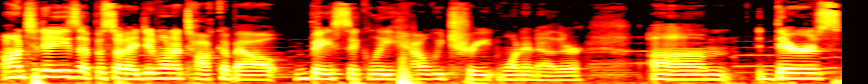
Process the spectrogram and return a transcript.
on today's episode, I did want to talk about basically how we treat one another. Um, there's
